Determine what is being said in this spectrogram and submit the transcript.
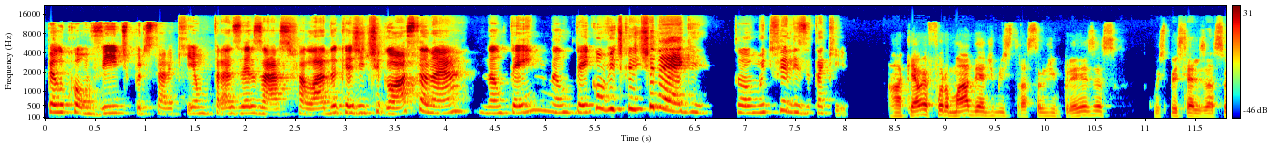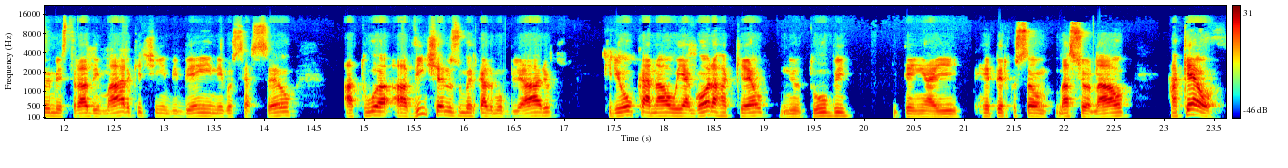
pelo convite, por estar aqui. É um prazerzaço falar do que a gente gosta, né? Não tem, não tem convite que a gente negue. Estou muito feliz de estar aqui. Raquel é formada em administração de empresas, com especialização e mestrado em marketing, MBA em negociação, atua há 20 anos no mercado imobiliário, criou o canal E Agora Raquel no YouTube, que tem aí repercussão nacional. Raquel,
